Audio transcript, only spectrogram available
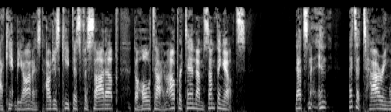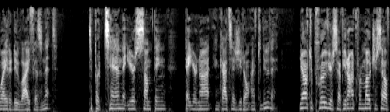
I can't be honest. I'll just keep this facade up the whole time. I'll pretend I'm something else. That's not. that's a tiring way to do life, isn't it? To pretend that you're something that you're not. And God says you don't have to do that. You don't have to prove yourself. You don't have to promote yourself.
